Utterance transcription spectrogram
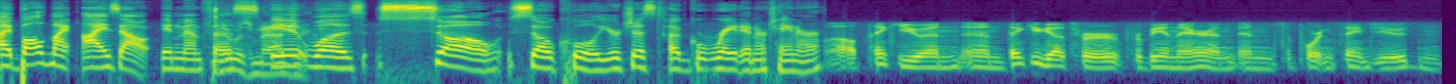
I bawled my eyes out in Memphis. It was magic. It was so so cool. You're just a great entertainer. Well, thank you, and and thank you guys for for being there and and supporting St. Jude. And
